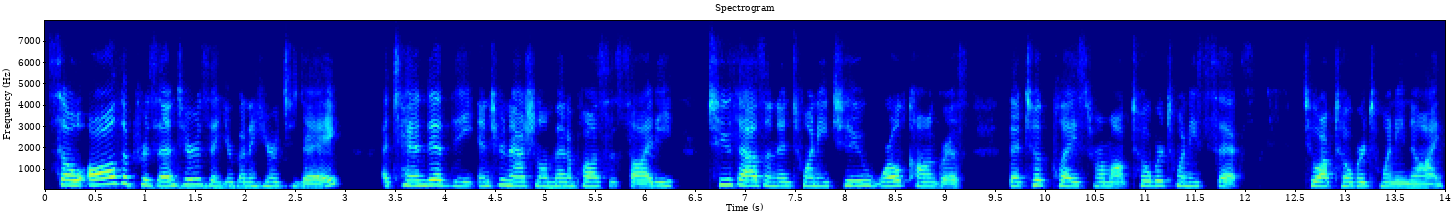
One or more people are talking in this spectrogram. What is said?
So, all the presenters that you're going to hear today attended the International Menopause Society 2022 World Congress that took place from October 26th to October 29th.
